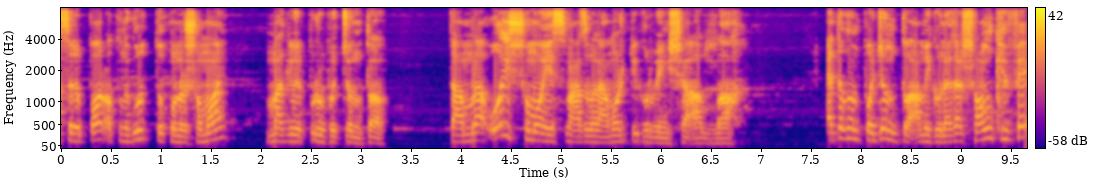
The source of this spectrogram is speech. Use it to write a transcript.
আসরের পর অত্যন্ত গুরুত্বপূর্ণ সময় মাগরিবের পূর্ব পর্যন্ত। তা আমরা ওই সময় ইসমা আজমের আমলটি করব ইনশা আল্লাহ এতক্ষণ পর্যন্ত আমি গুণাগার সংক্ষেপে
